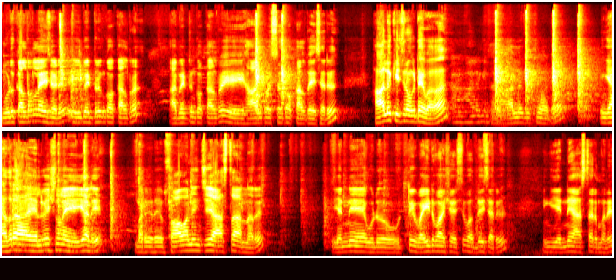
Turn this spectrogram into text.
మూడు కలర్లు వేసాడు ఈ బెడ్రూమ్కి ఒక కలర్ ఆ బెడ్రూమ్కి ఒక కలర్ ఈ హాల్కి వచ్చేసరికి ఒక కలర్ వేశారు. హాలు కిచెన్ ఒకటే బావా? హాల్ కిచెన్ ఒకటే. ఇంక ఎదర ఎలివేషన్లో వేయాలి. మరి రేపు సోవా నుంచి వేస్తా అన్నారు. ఇవన్నీ ఇప్పుడు ఉట్టి వైట్ వాష్ చేసి వదిలేశారు. ఇంక ఇవన్నీ వేస్తారు మరి.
